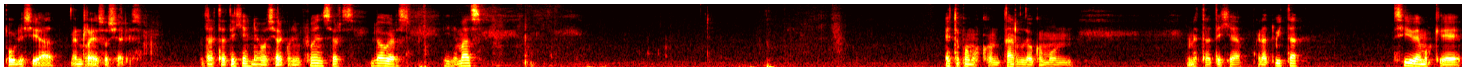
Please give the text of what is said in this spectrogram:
publicidad en redes sociales. Otra estrategia es negociar con influencers, bloggers, y demás. Esto podemos contarlo como una estrategia gratuita. Si vemos que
